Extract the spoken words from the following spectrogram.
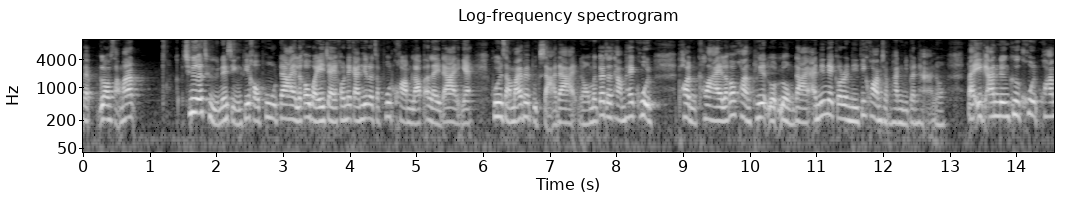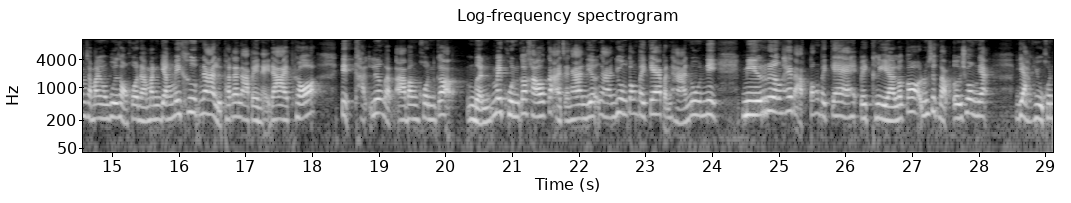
แบบเราสามารถ เชื่อถือในสิ่งที่เขาพูดได้ แล้วก็ไว้ใจเขาในการที่เราจะพูดความลับอะไรได้เงี้ยคุณสามารถไปปรึกษาได้เนาะมันก็จะทำให้คุณผ่อนคลายแล้วก็ความเครียดลดลงได้ อันนี้ในกรณีที่ความสัมพันธ์มีปัญหาเนาะแต่อีกอันนึงคือคุณความสัมพันธ์ของคุณสองคนนะมันยังไม่คืบหน้าหรือพัฒนาไปไหนได้ เพราะติดขัดเรื่องแบบอาบางคนก็เหมือนไม่คุ้นก็เขาก็อาจจะงานเยอะงานยุ่งต้องไปแก้ปัญหานู่นนี่มีเรื่องให้แบบต้องไปแก้ไปเคลียร์แล้วก็รู้สึกแบบเออช่วงเนี้ย อยากอยู่คน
